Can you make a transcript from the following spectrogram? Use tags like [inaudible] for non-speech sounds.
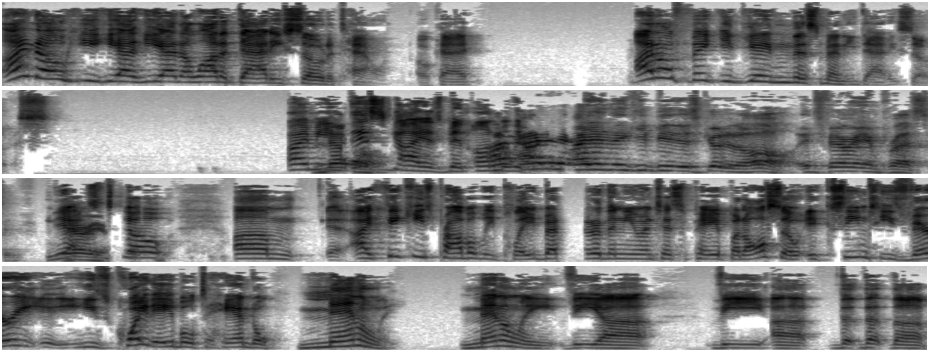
I know he he had he had a lot of daddy soda talent. Okay, I don't think you gave him this many daddy sodas. I mean, no. this guy has been unbelievable. I, I, didn't, I, didn't, think he'd be this good at all. It's very impressive. Yes. Very so um, I think he's probably played better than you anticipate, but also it seems he's very he's quite able to handle mentally mentally the uh the uh the the, the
